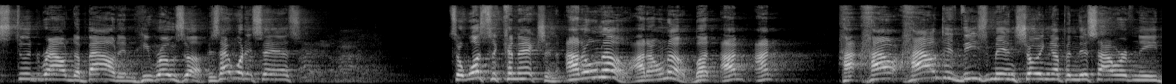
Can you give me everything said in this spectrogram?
stood round about him, he rose up. Is that what it says? So, what's the connection? I don't know. I don't know. But I'm, I'm, how, how did these men showing up in this hour of need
